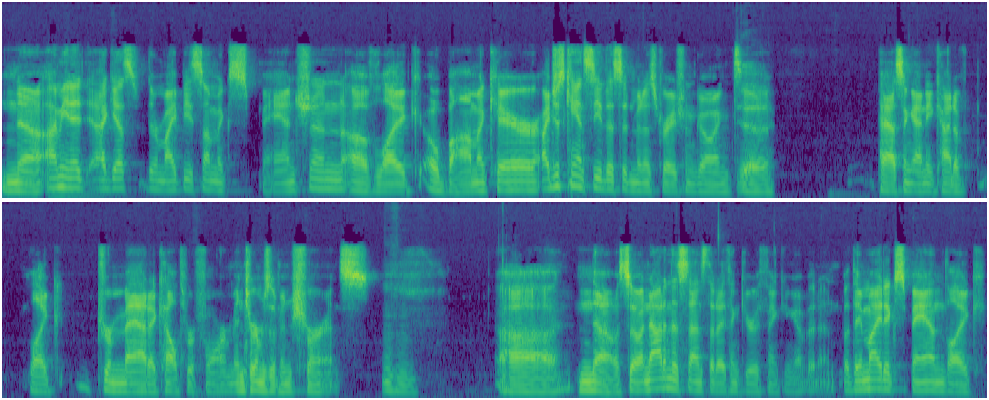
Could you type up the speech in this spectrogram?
no. I mean, it, I guess there might be some expansion of like Obamacare. I just can't see this administration going to Yeah. passing any kind of like dramatic health reform in terms of insurance. hmm Uh, no. So not in the sense that I think you're thinking of it in, but they might expand like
